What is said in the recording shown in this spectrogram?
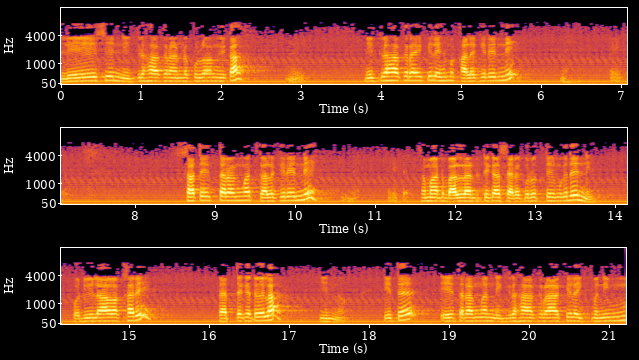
ලේසියෙන් නිග්‍රහ කරන්න පුළුවන් එකක් නිග්‍රහ කරයි කියල එහෙම කලකිරෙන්නේ සතේ තරංවත් කලකිරෙන්නේ සමාට බල්ලන්ට ටික සැරකුරොත්තේමක දෙන්නේ පොඩි වෙලාවක් හරි පැත්තකට වෙලා ඉන්න. හිත ඒ තරම්වන් නිග්‍රහා කරා කියලා ඉක්මනින්ම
